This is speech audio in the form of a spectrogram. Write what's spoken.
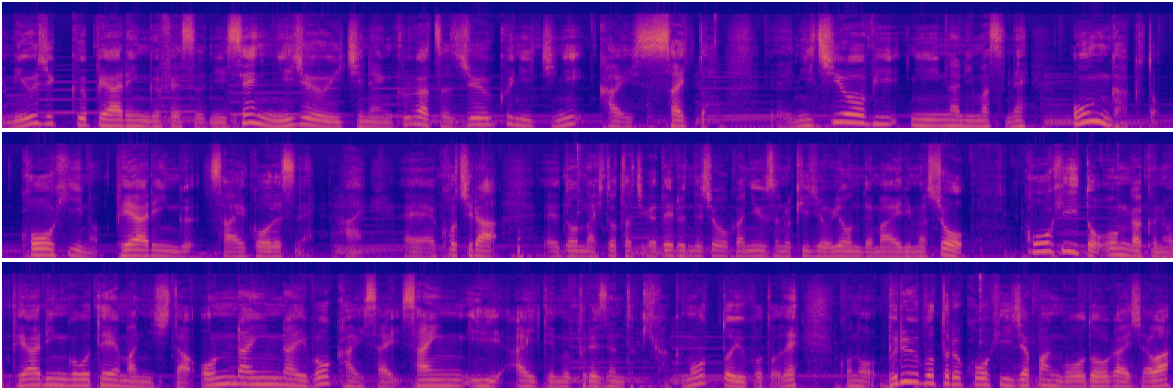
ーミュージックペアリングフェス2021年9月19日に開催と、日曜日になりますね。音楽とコーヒーのペアリング最高ですね。はいえー、こちら、えどんな人たちが出るんでしょうか？ニュースの記事を読んでまいりましょう。コーヒーと音楽のペアリングをテーマにしたオンラインライブを開催。サイン入りアイテムプレゼント企画もということで、このブルーボトルコーヒージャパン合同会社は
